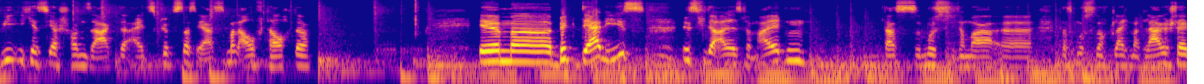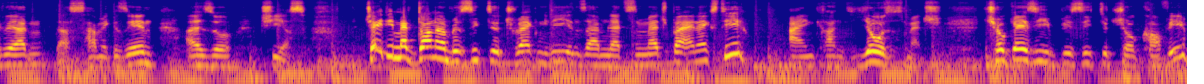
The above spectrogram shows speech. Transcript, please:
wie ich es ja schon sagte, als Scripts das erste Mal auftauchte. Im äh, Big Daddies ist wieder alles beim Alten. Das muss ich noch mal, äh, das muss noch gleich mal klargestellt werden. Das haben wir gesehen. Also, Cheers. JD McDonough besiegte Dragon Lee in seinem letzten Match bei NXT. Ein grandioses Match. Joe Gacy besiegte Joe Coffey.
